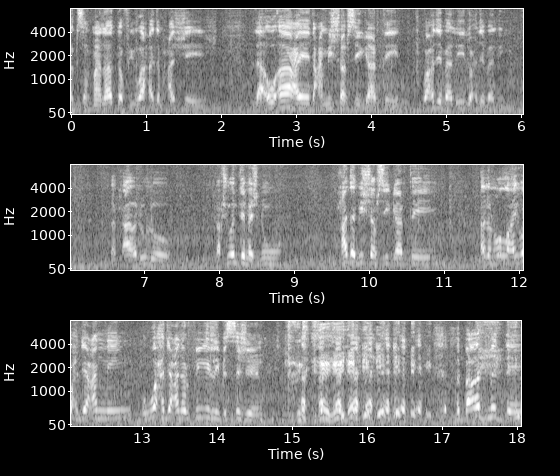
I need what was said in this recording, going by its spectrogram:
بزماناته في واحد محشش. لقوه قاعد عم يشرب سيجارتين. وحدة بالإيد وحدة بالإيد لك قالوا له لك شو أنت مجنون؟ حدا بيشرب سيجارتين؟ قال لهم والله هي وحدة عني ووحدة عن رفيقي اللي بالسجن. بعد مدة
